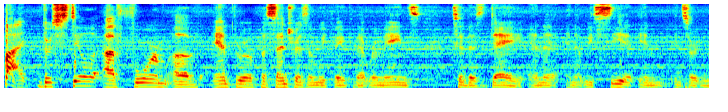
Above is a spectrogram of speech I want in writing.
but there's still a form of anthropocentrism we think that remains to this day and that and that we see it in in certain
